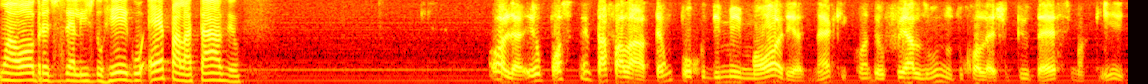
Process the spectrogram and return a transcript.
uma obra de José Lins do Rego, é palatável? Olha, eu posso tentar falar até um pouco de memória, né? Que quando eu fui aluno do Colégio Pio X aqui,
